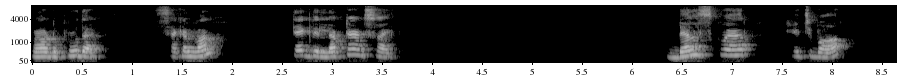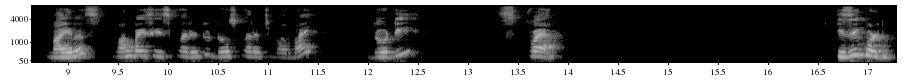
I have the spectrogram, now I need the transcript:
We have to prove that second one take the left hand side del square h bar minus 1 by c square into dou square h bar by dou t square is equal to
